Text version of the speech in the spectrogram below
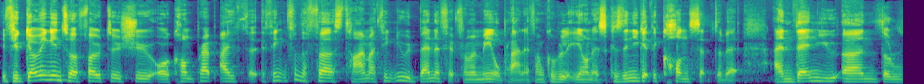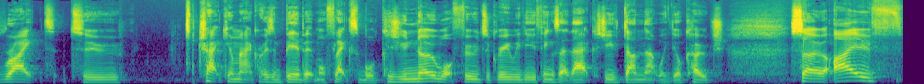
if you're going into a photo shoot or a comp prep, I, th- I think for the first time, I think you would benefit from a meal plan, if I'm completely honest, because then you get the concept of it, and then you earn the right to track your macros and be a bit more flexible because you know what foods agree with you, things like that, because you've done that with your coach. So I've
